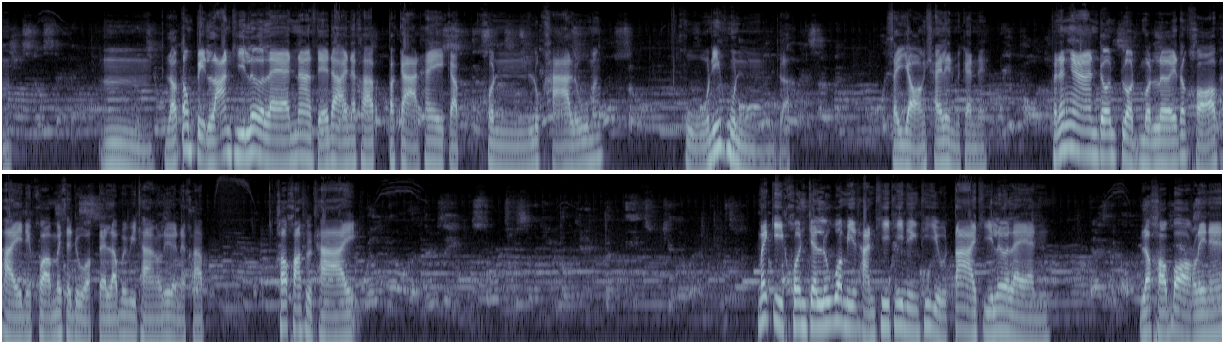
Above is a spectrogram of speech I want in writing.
อืม เราต้องปิดร้านทีเลอร์แลนด์ น่าเสียดายนะครับ ประกาศให้กับคนลูกค้ารู้มั้ง หูนี่หุ่นเหรอ สยองใช้เล่นเหมือนกันเนะ we apologize. พนักงานโดนปลดหมดเลยต้องขออภัยในความไม่สะดวกแต่เราไม่มีทางเลือกนะครับ ข้อความสุดท้าย ไม่กี่คนจะรู้ว่ามีสถานที่ที่หนึ่งที่อยู่ใต้ทีเลอร์แลนด์ แล้วเขอบอกเลยนะ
